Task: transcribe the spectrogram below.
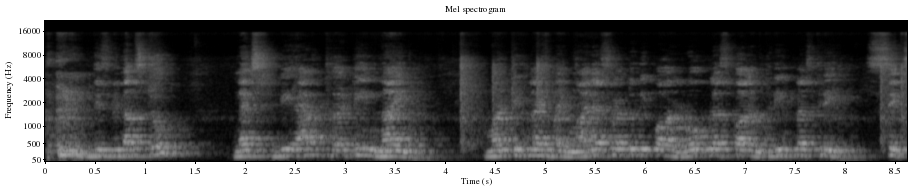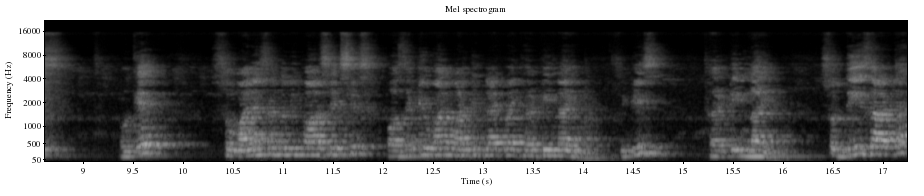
this becomes 2 next we have 39 multiplied by minus 1 to the power row plus column 3 plus 3 6 okay? So minus 1 to the power 6 is positive 1 multiplied by 39 it is 39 so these are the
